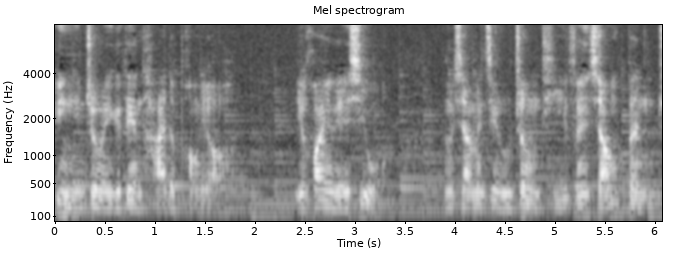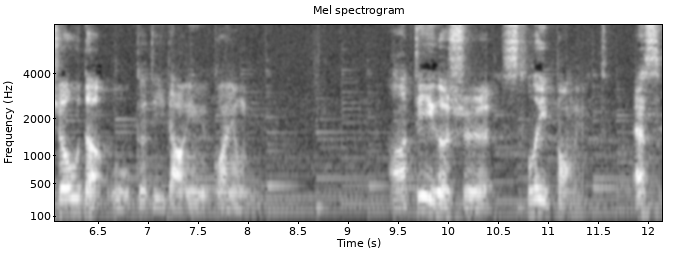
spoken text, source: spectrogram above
运营这么一个电台的朋友，也欢迎联系我。那么下面进入正题，分享本周的五个地道英语惯用语。啊，第一个是 sleep on it，S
